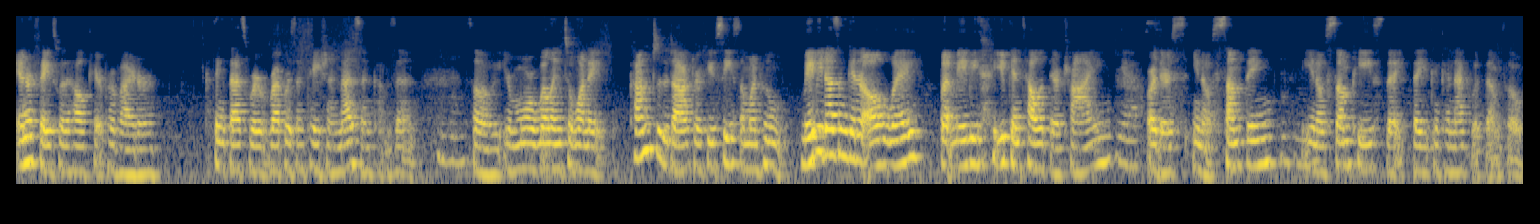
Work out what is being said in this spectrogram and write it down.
interface with a healthcare provider, I think that's where representation in medicine comes in. Mhm. So you're more willing to want to come to the doctor if you see someone who maybe doesn't get it all the way, but maybe you can tell that they're trying Yes. or there's, you know, something, Mhm. you know, some piece that, that you can connect with them. So,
